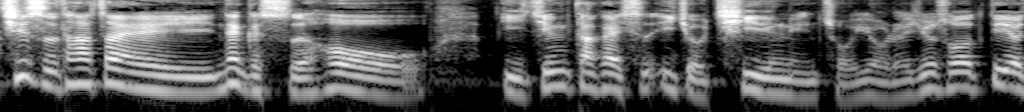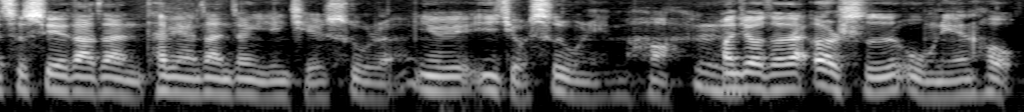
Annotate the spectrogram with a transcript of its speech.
其实他在那个时候已经大概是一九七零年左右了，也就是说第二次世界大战太平洋战争已经结束了，因为一九四五年嘛，哈，嗯。换句话说，在二十五年后，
